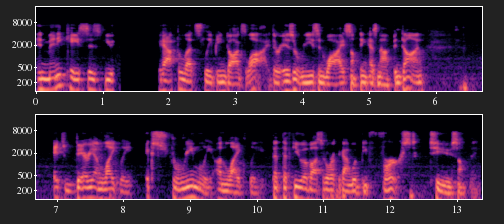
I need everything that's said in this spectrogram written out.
In many cases, you have to let sleeping dogs lie. There is a reason why something has not been done. It's very unlikely, extremely unlikely, that the few of us at Orthogon would be first to something.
